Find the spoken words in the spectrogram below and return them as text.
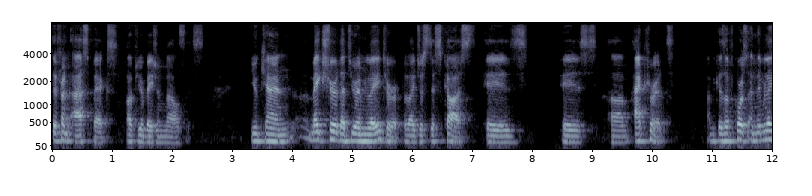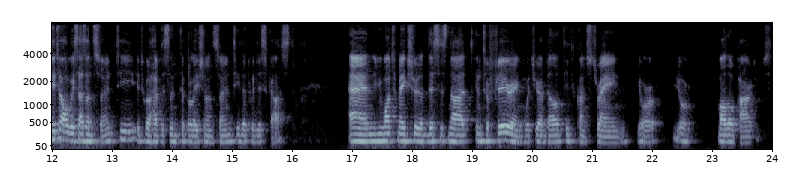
different aspects of your Bayesian analysis. You can make sure that your emulator that I just discussed is, is um, accurate. Because of course, an emulator always has uncertainty. It will have this interpolation uncertainty that we discussed. And you want to make sure that this is not interfering with your ability to constrain your your model parameters.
